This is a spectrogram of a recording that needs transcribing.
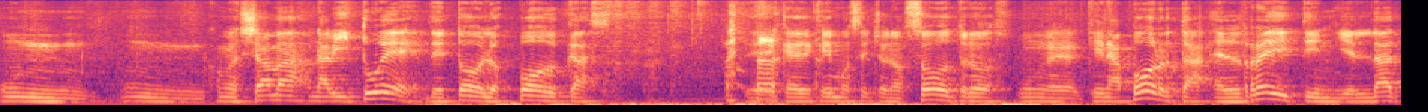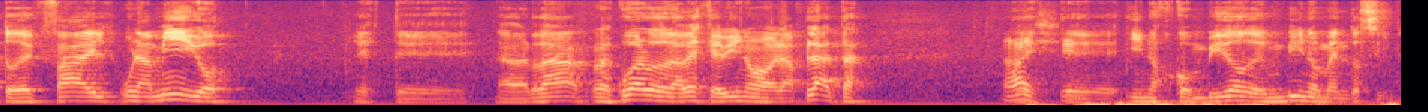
un, un ¿cómo se llama? Un habitué de todos los podcasts eh, que, que hemos hecho nosotros, un, eh, quien aporta el rating y el dato de X-File, un amigo. Este, la verdad, recuerdo la vez que vino a La Plata Ay, este, y nos convidó de un vino mendocino.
